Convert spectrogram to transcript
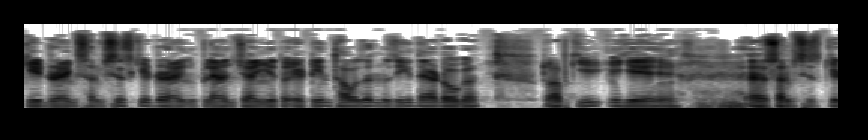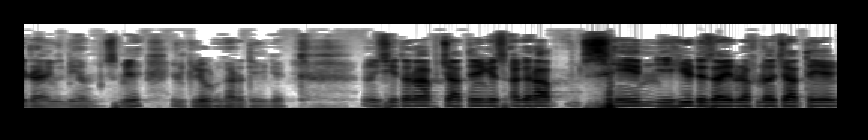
کی ڈرائنگ سروسز کی ڈرائنگ پلان چاہیے تو ایٹین تھاؤزنڈ مزید ایڈ ہوگا۔ تو آپ کی یہ سروسز کی ڈرائنگز بھی ہم اس میں انکلیوڈ کر دیں گے۔ اسی طرح آپ چاہتے ہیں کہ اگر آپ سیم یہی ڈیزائن رکھنا چاہتے ہیں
